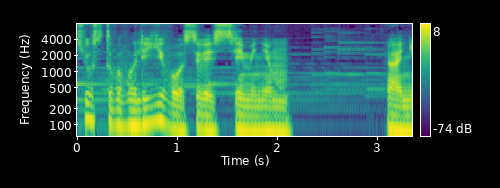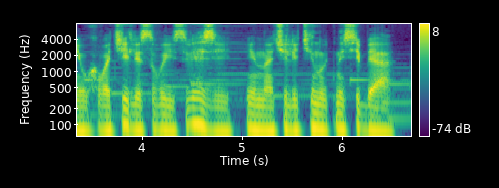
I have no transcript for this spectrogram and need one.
чувствовали его связь с именем. Они ухватили свои связи и начали тянуть на себя –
